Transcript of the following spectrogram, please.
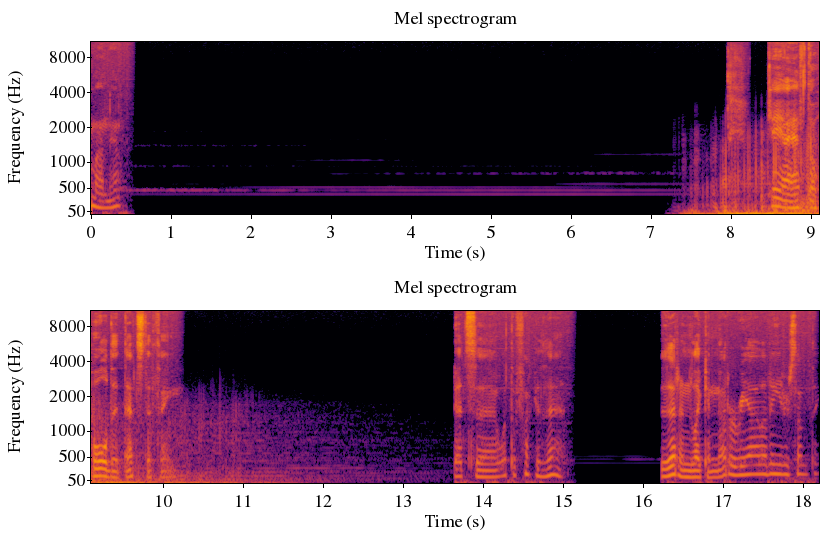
Come on now. Okay, I have to hold it. That's the thing. That's uh, what the fuck is that? Is that in like another reality or something?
